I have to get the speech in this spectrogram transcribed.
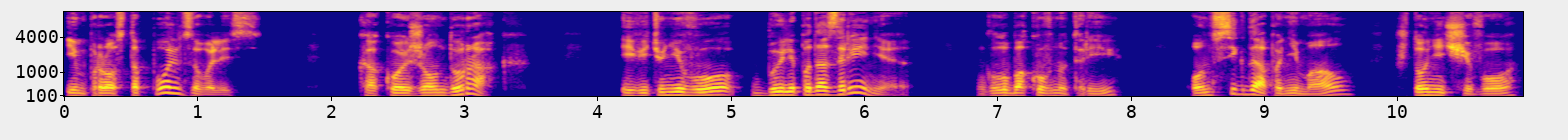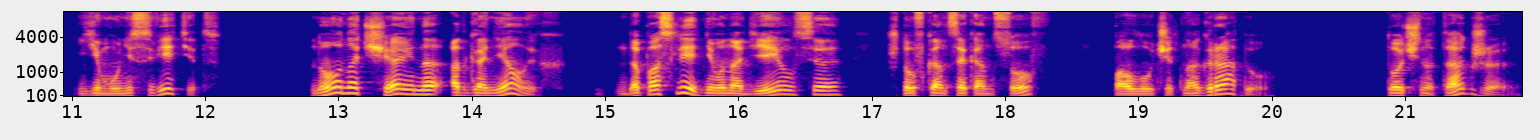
им просто пользовались. Какой же он дурак! И ведь у него были подозрения. Глубоко внутри он всегда понимал, что ничего ему не светит. Но он отчаянно отгонял их, до последнего надеялся, что в конце концов получит награду. Точно так же,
